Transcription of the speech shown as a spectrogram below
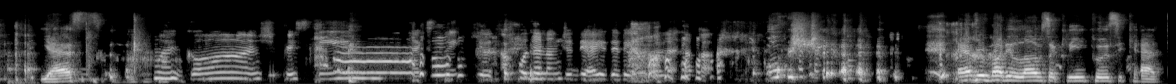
yes. Oh my gosh, Christine. Next week yun. Ako na lang di ay ang wala na ka. oh shit. Everybody loves a clean pussy cat.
